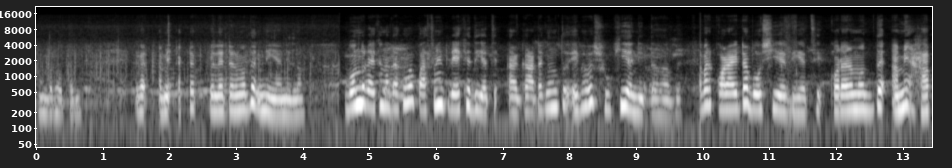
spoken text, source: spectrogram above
সুন্দর হতো না। এবার আমি একটা প্লেটের মধ্যে নিয়ে নিলাম। বন্ধুরা, এখানে দেখো, পাঁচ মিনিট রেখে দিয়েছে, আর গাটা কিন্তু এইভাবে শুকিয়ে নিতে হবে। আবার কড়াইটা বসিয়ে দিয়েছি। কড়াইয়ের মধ্যে আমি হাফ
